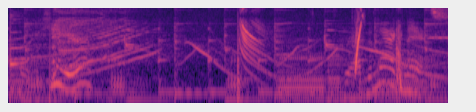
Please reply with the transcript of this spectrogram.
over here, grab the magnets.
